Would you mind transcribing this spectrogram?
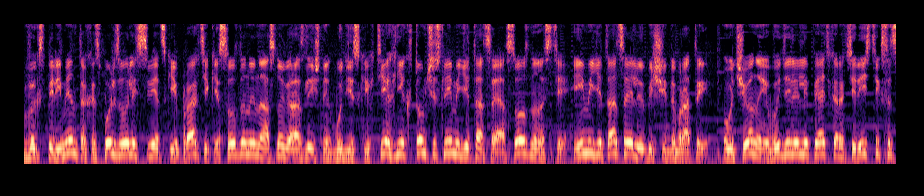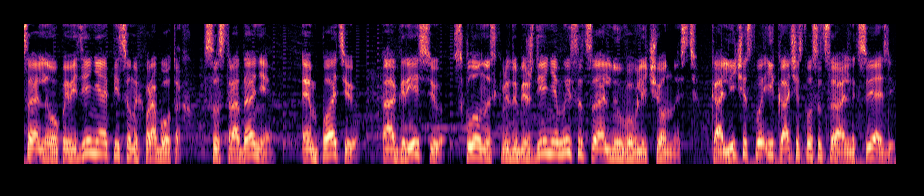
В экспериментах использовались светские практики, созданные на основе различных буддийских техник, в том числе медитация осознанности, и медитация любящей доброты. Ученые выделили пять характеристик социального поведения, описанных в работах. Сострадание, эмпатию, агрессию, склонность к предубеждениям и социальную вовлеченность, количество и качество социальных связей.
